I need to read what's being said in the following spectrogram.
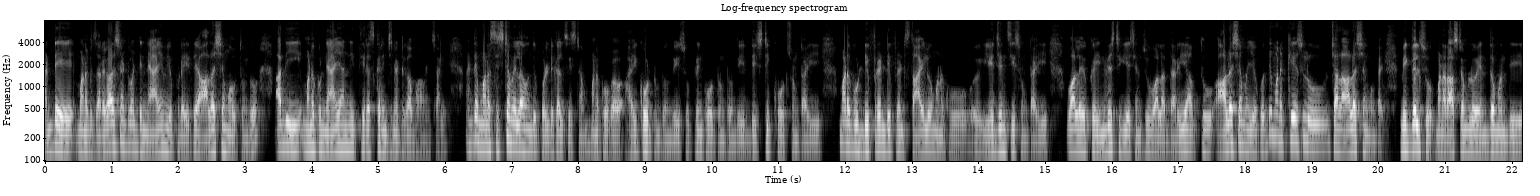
అంటే మనకు జరగాల్సినటువంటి న్యాయం ఎప్పుడైతే ఆలస్యం అవుతుందో అది మనకు న్యాయాన్ని తిరస్కరించినట్టుగా భావించాలి. అంటే మన సిస్టమ్ ఎలా ఉంది? Political system. మనకు ఒక హైకోర్టు ఉంటుంది సుప్రీంకోర్టు ఉంటుంది డిస్టిక్ కోర్ట్స్ ఉంటాయి. మనకు డిఫరెంట్ డిఫరెంట్ స్థాయిలో మనకు ఏజెన్సీస్ ఉంటాయి. వాళ్ళ యొక్క ఇన్వెస్టిగేషన్స్ వాళ్ళ దర్యాప్తు ఆలస్యం అయ్యే కొద్దీ మన కేసులు చాలా ఆలస్యంగా ఉంటాయి. మీకు తెలుసు మన రాష్ట్రంలో ఎంతోమంది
